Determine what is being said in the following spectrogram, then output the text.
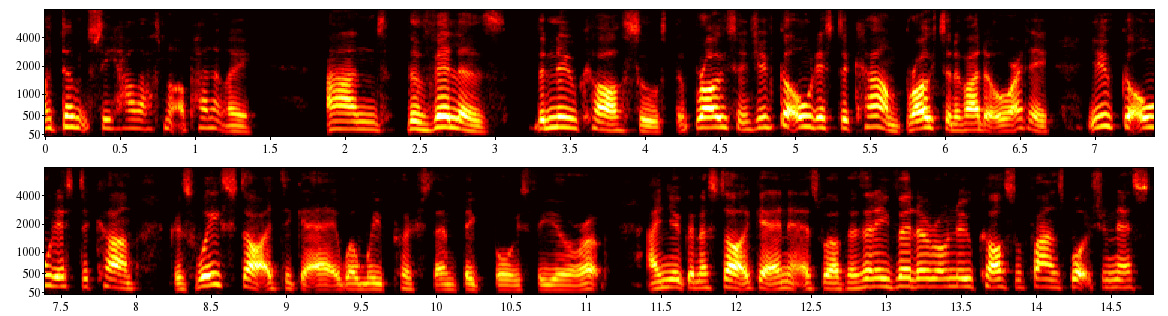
I don't see how that's not a penalty and the Villas, the Newcastles, the Brightons. You've got all this to come. Brighton have had it already. You've got all this to come because we started to get it when we pushed them big boys for Europe, and you're going to start getting it as well. If there's any Villa or Newcastle fans watching this,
